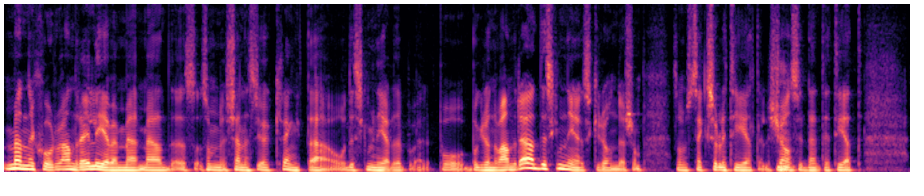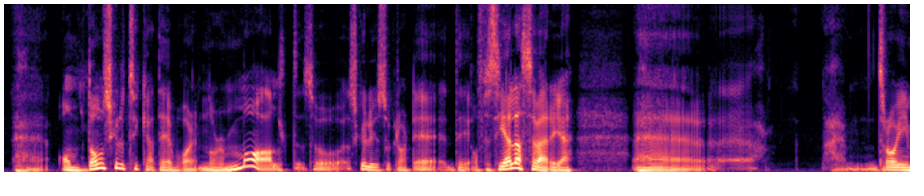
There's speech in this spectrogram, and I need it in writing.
människor och andra elever med, med, som känner sig kränkta och diskriminerade på, på, på grund av andra diskrimineringsgrunder som, som sexualitet eller mm. könsidentitet. Mm. Eh, om de skulle tycka att det var normalt så skulle ju såklart det, det officiella Sverige eh, dra i,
